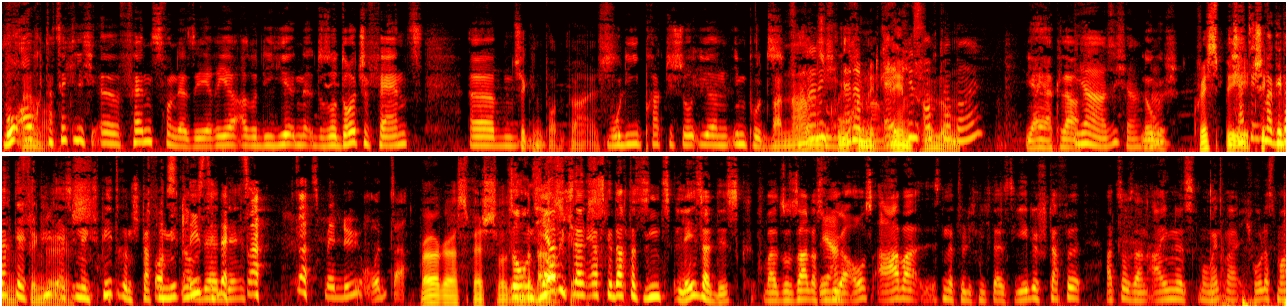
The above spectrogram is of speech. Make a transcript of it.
wo auch tatsächlich äh, Fans von der Serie, also die hier in, so deutsche Fans, ähm, Chicken Pot Pies. wo die praktisch so ihren Input. War da nicht Bananenkuchen Adam mit Elkin auch dabei? Ja, ja, klar. Ja, sicher. ne? Logisch. Crispy Ich hatte immer Chicken gedacht, der spielt Fingers. erst in den späteren Staffeln mit, liest der, der ist das Menü runter? Burger Special. So, und hier habe ich dann erst gedacht, das sind Laserdisc, weil so sah das Ja. früher aus, aber ist natürlich nicht, da ist jede Staffel hat so sein eigenes, Moment mal, ich hole das mal,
